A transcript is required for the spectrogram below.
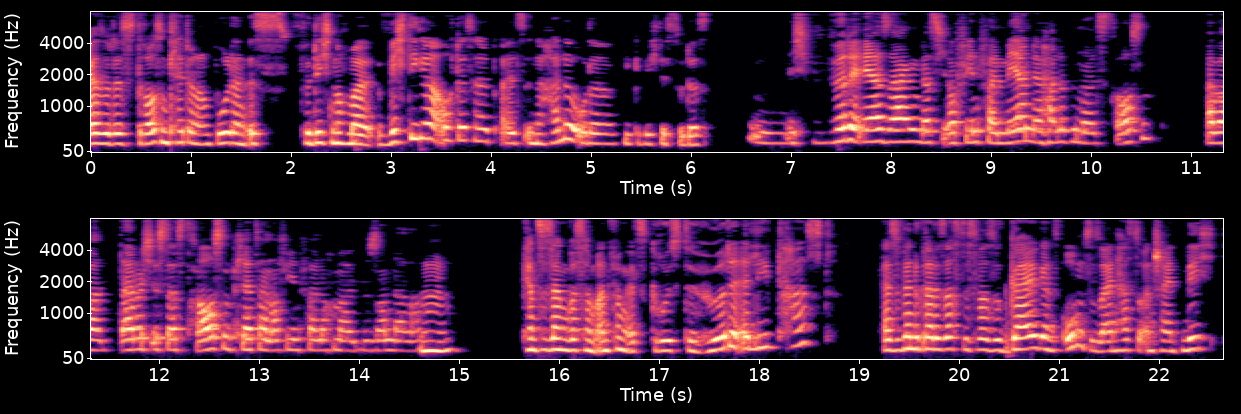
Also das draußen klettern und bouldern ist für dich nochmal wichtiger auch deshalb als in der Halle oder wie gewichtest du das? Ich würde eher sagen, dass ich auf jeden Fall mehr in der Halle bin als draußen. Aber dadurch ist das draußen Klettern auf jeden Fall nochmal besonderer. Mhm. Kannst du sagen, was du am Anfang als größte Hürde erlebt hast? Also wenn du gerade sagst, es war so geil, ganz oben zu sein, hast du anscheinend nicht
